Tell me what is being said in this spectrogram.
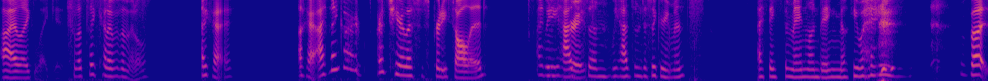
I like like it. So that's like kind of in the middle. Okay. Okay, I think our our cheer list is pretty solid. I think We had great. some we had some disagreements. I think the main one being Milky Way. but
